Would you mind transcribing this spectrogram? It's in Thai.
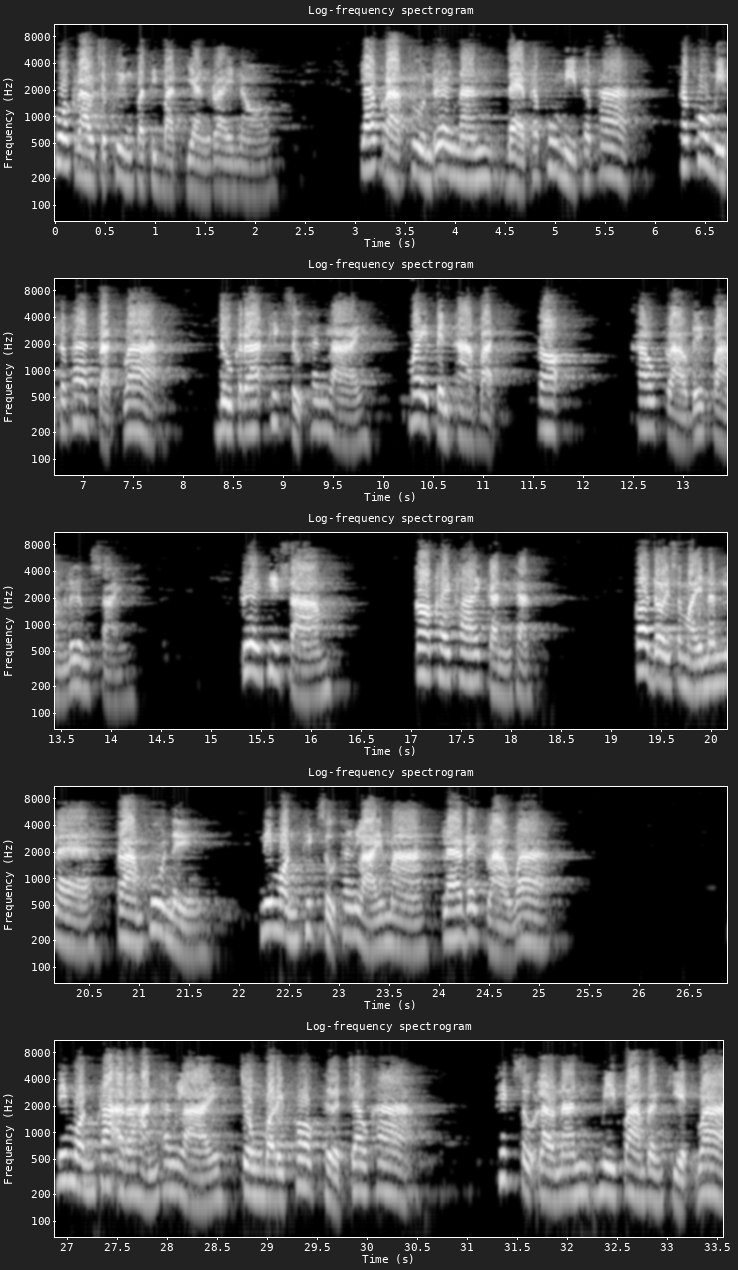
พวกเราจะพึงปฏิบัติอย่างไรหนอ แล้วกราบทูลเรื่องนั้นแด่พระผู้มีพระภาค พระผู้มีพระภาคตรัสว่า ดูกระภิกษุทั้งหลาย ไม่เป็นอาบัติ เพราะเข้ากล่าวด้วยความเลื่อมใส เรื่องที่สามก็คล้าย ๆกันค่ะ ก็โดยสมัยนั้นแลพรามผู้หนึ่ง นิมนต์ภิกษุทั้งหลายมาแล้วได้กล่าวว่า นิมนต์พระอรหันต์ทั้งหลายจงบริโภคเถิดเจ้าข้าภิกษุเหล่านั้นมีความรังเกียจว่า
